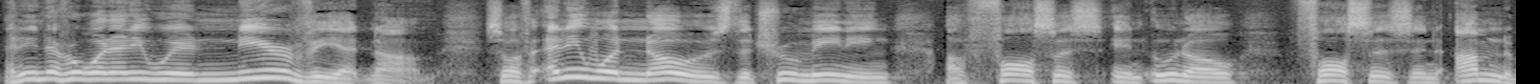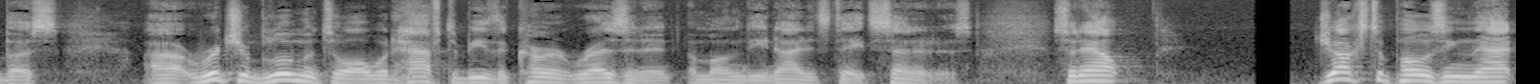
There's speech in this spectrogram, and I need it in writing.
and he never went anywhere near Vietnam. So if anyone knows the true meaning of falsus in uno, falsus in omnibus, uh, Richard Blumenthal would have to be the current resident among the United States senators. So now, Juxtaposing that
